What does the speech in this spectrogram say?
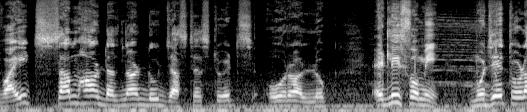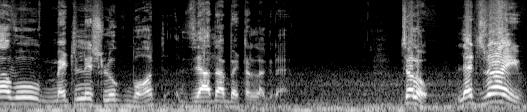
White somehow does not do justice to its overall look at least for me मुझे थोड़ा वो मेटलिश लुक बहुत ज़्यादा बेटर लग रहा है। चलो लेट्स ड्राइव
